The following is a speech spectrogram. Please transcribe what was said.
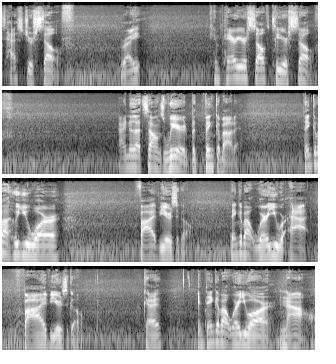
test yourself, right? Compare yourself to yourself. I know that sounds weird, but think about it. Think about who you were five years ago. Think about where you were at five years ago. Okay? And think about where you are now.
